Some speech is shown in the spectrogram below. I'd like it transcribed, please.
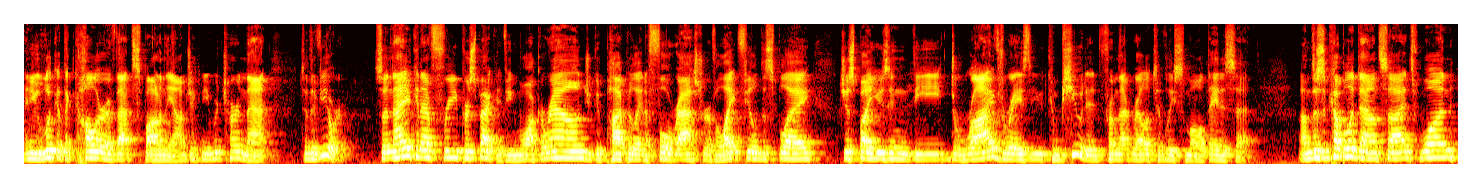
and you look at the color of that spot on the object and you return that to the viewer. So now you can have free perspective. You can walk around, you could populate a full raster of a light field display just by using the derived rays that you computed from that relatively small data set. Um, there's a couple of downsides. One,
